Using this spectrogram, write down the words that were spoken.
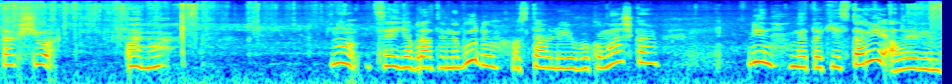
Так що, ано. Ну, це я брати не буду, оставлю його комашкам. Він не такий старий, але він,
